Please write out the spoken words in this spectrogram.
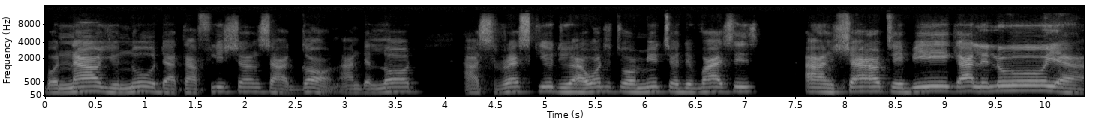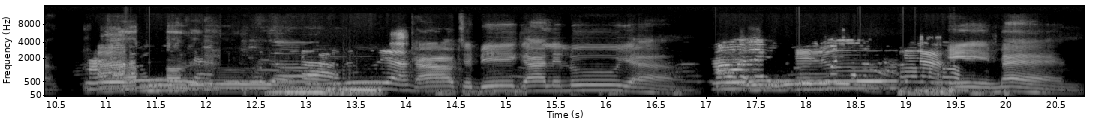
but now you know that afflictions are gone and the Lord has rescued you. I want you to unmute your devices and shout a big hallelujah. Hallelujah. Shout a big hallelujah. Hallelujah. Amen.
